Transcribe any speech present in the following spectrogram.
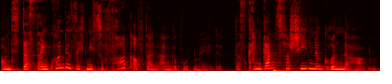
Und dass dein Kunde sich nicht sofort auf dein Angebot meldet, das kann ganz verschiedene Gründe haben.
